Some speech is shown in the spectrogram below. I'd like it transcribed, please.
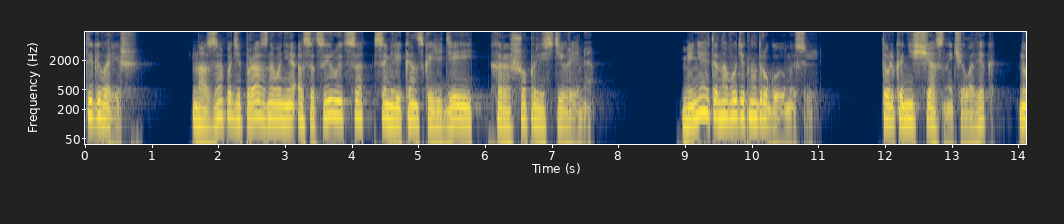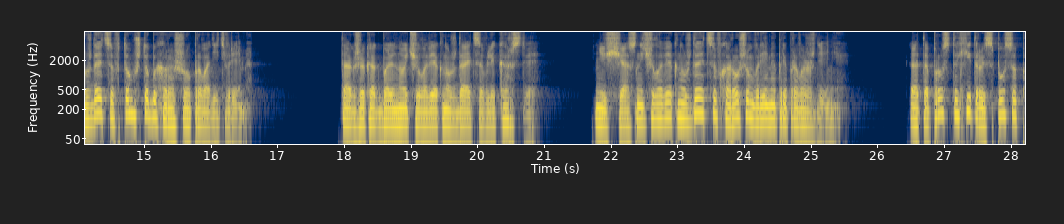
Ты говоришь, на Западе празднование ассоциируется с американской идеей «хорошо провести время». Меня это наводит на другую мысль. Только несчастный человек нуждается в том, чтобы хорошо проводить время. Так же, как больной человек нуждается в лекарстве, несчастный человек нуждается в хорошем времяпрепровождении. Это просто хитрый способ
